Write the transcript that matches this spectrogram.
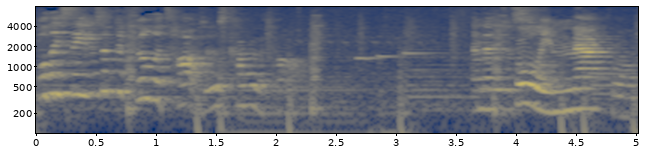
well, they say you just have to fill the top, so just cover the top. And then just. Holy mackerel.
